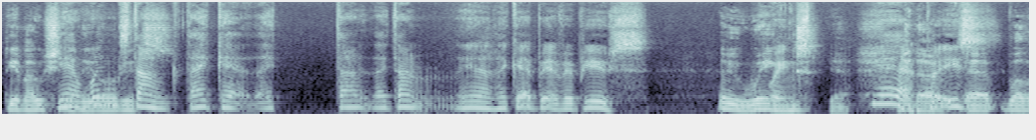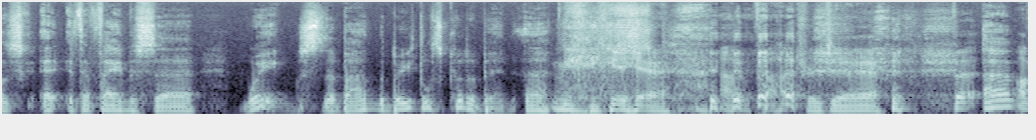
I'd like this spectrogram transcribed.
the emotion Yeah, the Wings audience. don't. They get. They don't. They don't. Yeah, they get a bit of abuse. Ooh, Wings. Wings. Yeah, Yeah, know. but he's- uh, well, it's, it's a famous uh, Wings, the band the Beatles could have been. Uh, yeah, Alan Partridge. Yeah, but Um, I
